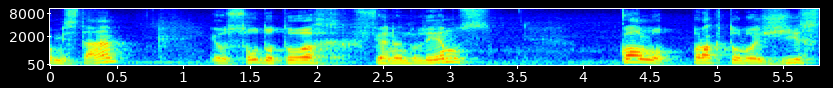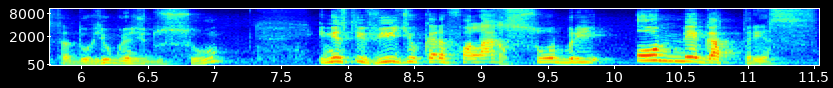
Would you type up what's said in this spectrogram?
como está? Eu sou o Dr. Fernando Lemos, coloproctologista do Rio Grande do Sul, e neste vídeo eu quero falar sobre ômega 3.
